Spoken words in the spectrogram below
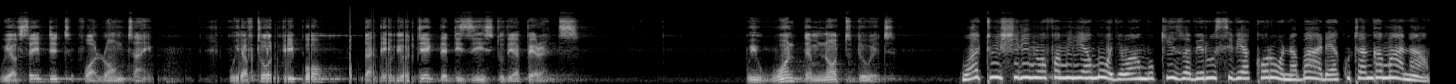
We have said it for a long time. We have told people that they will take the disease to their parents. We want them not to do it. Watu ishirini wa familia moja waambukizwa virusi vya korona baada ya kutangamana.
